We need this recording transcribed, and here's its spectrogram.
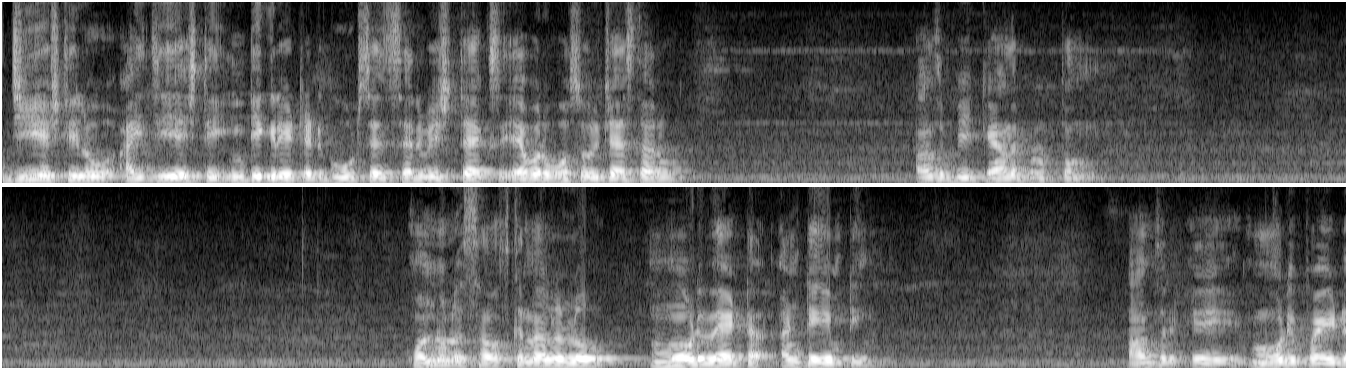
జిఎస్టీలో IGST integrated goods and service tax ఎవరు వసూలు చేస్తారు? ఆన్సర్ బి కేంద్ర ప్రభుత్వం. పన్నుల సంస్కరణలలో మోడివేట్ అంటే ఏమిటి? Answer A modified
